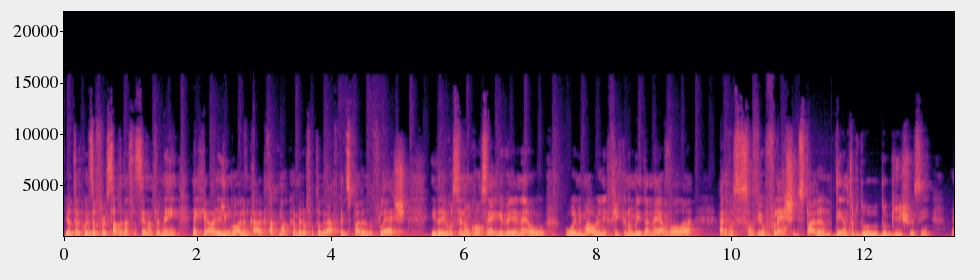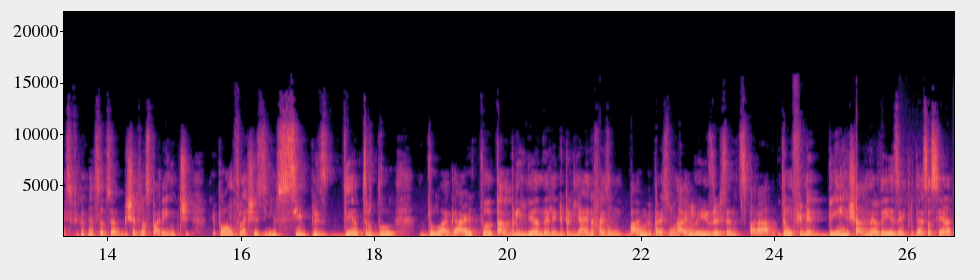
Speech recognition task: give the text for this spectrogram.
E outra coisa forçada nessa cena também é que ele engole um cara que tá com uma câmera fotográfica disparando flash, e daí você não consegue ver, né? O, o animal ele fica no meio da névoa lá. Aí você só vê o flash disparando dentro do, do bicho, assim. Aí você fica pensando, será que o bicho é transparente? Porque, porra, um flashzinho simples dentro do, do lagarto tá brilhando. Além de brilhar, ainda faz um barulho, parece um raio laser sendo disparado. Então o filme é bem recheado, né? Eu dei exemplo dessa cena,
